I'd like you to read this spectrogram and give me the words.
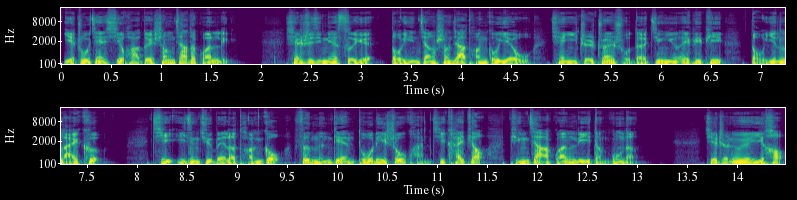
也逐渐细化对商家的管理。先是今年四月，抖音将商家团购业务迁移至专属的经营 APP“ 抖音来客”，其已经具备了团购、分门店独立收款及开票、评价管理等功能。截至六月一号，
